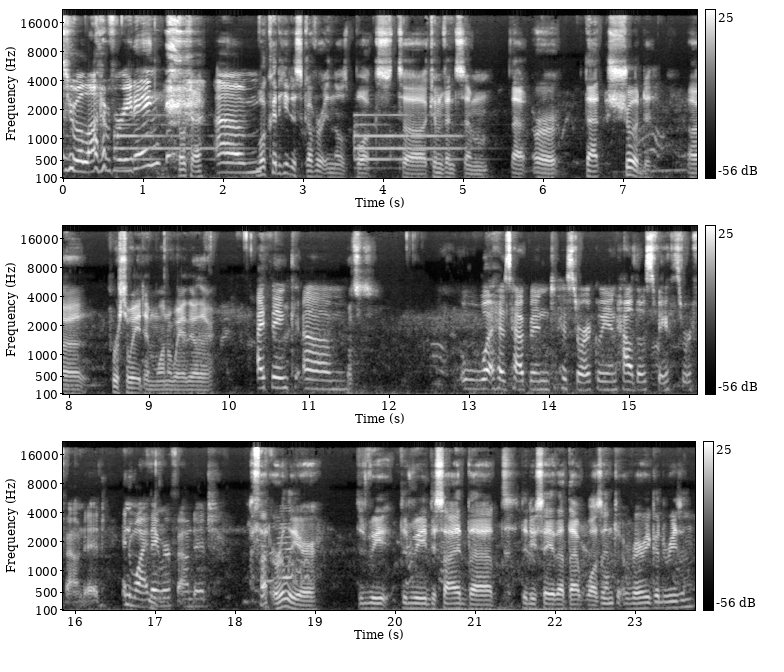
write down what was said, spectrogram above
do a lot of reading. Okay. Um, What could he discover in those books to convince him that, or that should uh, persuade him one way or the other? I think um, What's what has happened historically and how those faiths were founded and why they were founded. I thought earlier? Did we did we decide that? Did you say that that wasn't a very good reason?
